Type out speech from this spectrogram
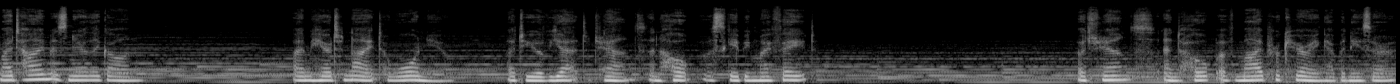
My time is nearly gone. I am here tonight to warn you that you have yet a chance and hope of escaping my fate. A chance and hope of my procuring Ebenezer.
